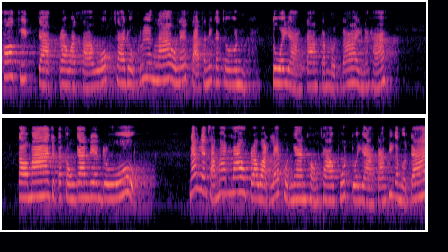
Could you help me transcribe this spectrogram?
ข้อคิดจากประวัติสาวกชาดกเรื่องเล่าและศาสนิกชน ตัวอย่างตามกำหนดได้นะคะ ต่อมาจุดประสงค์การเรียนรู้ นักเรียนสามารถเล่าประวัติและผลงานของชาวพุทธตัวอย่างตามที่กำหนดได้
